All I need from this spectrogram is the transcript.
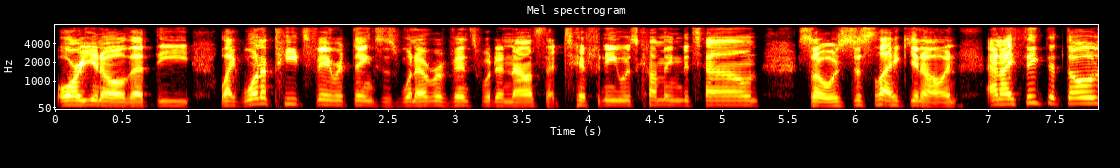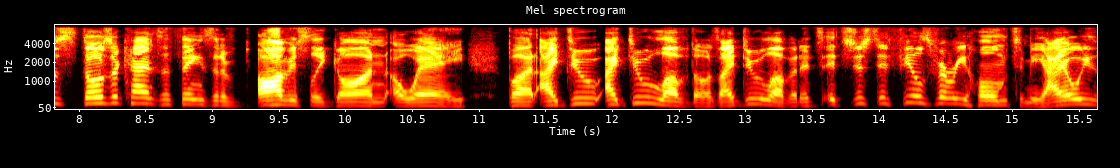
or you know that the like one of Pete's favorite things is whenever Vince would announce that Tiffany was coming to town. So it was just like you know, and and I think that those those are kinds of things that have obviously gone away. But I do I do love those. I do love it. It's it's just it feels very home to me. I always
